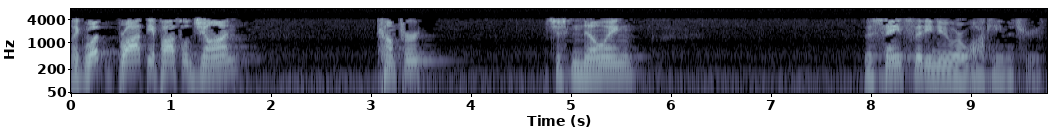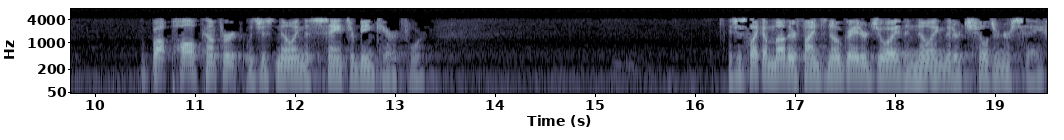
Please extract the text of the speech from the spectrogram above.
Like what brought the Apostle John comfort? Just knowing the saints that he knew were walking in the truth. What brought Paul comfort was just knowing the saints are being cared for. It's just like a mother finds no greater joy than knowing that her children are safe,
